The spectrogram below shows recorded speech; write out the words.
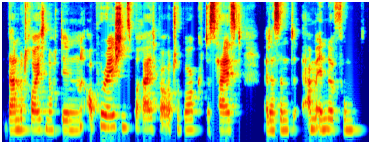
Dann betreue ich noch den Operations-Bereich bei Ottobock. Das heißt, das sind am Ende Funktionen,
